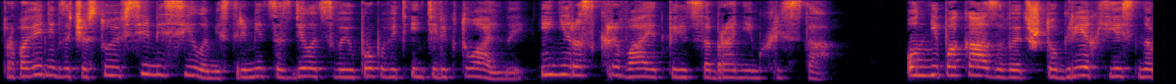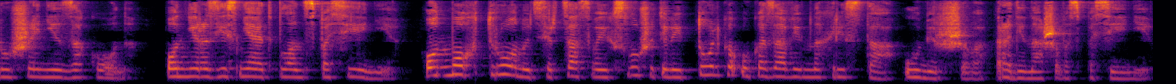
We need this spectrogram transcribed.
проповедник зачастую всеми силами стремится сделать свою проповедь интеллектуальной и не раскрывает перед собранием Христа. Он не показывает, что грех есть нарушение закона. Он не разъясняет план спасения. Он мог тронуть сердца своих слушателей, только указав им на Христа, умершего ради нашего спасения.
